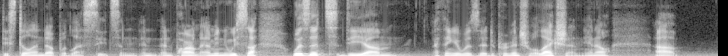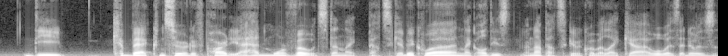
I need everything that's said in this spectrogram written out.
they still end up with less seats in, in, in parliament. I mean, we saw was it the um, I think it was the, provincial election. You know, uh, the Quebec Conservative Party, I had more votes than like Parti Québécois and like all these, not Parti Québécois, but like, uh, what was it? It was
